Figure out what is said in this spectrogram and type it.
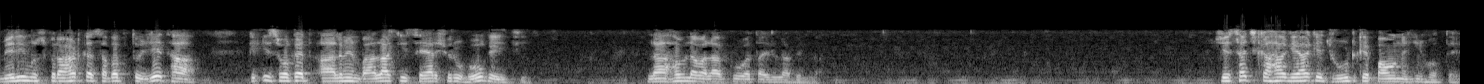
मेरी मुस्कुराहट का सबब तो ये था कि इस वक्त आलम बाला की सैर शुरू हो गई थी। लाहौला वला कुत बिल्ला ये सच कहा गया कि झूठ के पाँव नहीं होते।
